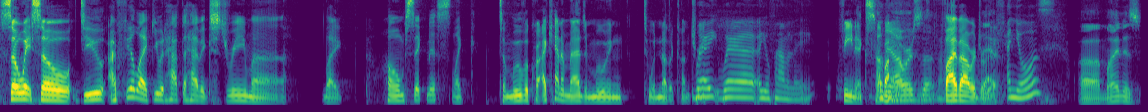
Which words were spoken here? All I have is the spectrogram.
So wait, so do you? I feel like you would have to have extreme, uh, like homesickness, like to move across. I can't imagine moving to another country. Where where are your family? Phoenix, How fi- many hours is that? Five hour drive. And yours? Uh, mine is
